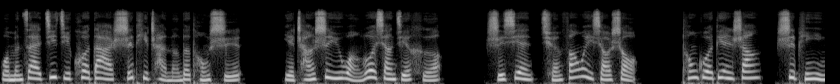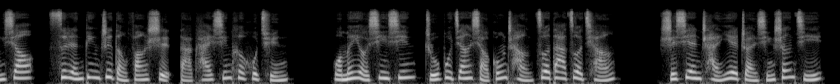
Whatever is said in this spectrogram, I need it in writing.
我们在积极扩大实体产能的同时，也尝试与网络相结合。实现全方位销售，通过电商、视频营销、私人定制等方式打开新客户群。我们有信心逐步将小工厂做大做强，实现产业转型升级。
